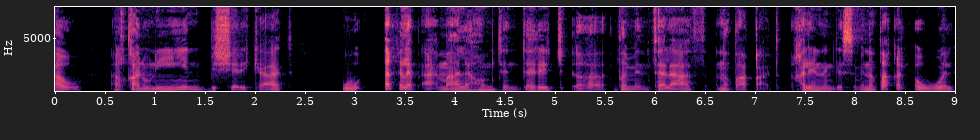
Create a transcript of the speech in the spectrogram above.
أو القانونيين بالشركات وأغلب أعمالهم تندرج آه، ضمن ثلاث نطاقات. خلينا نقسم. النطاق الأول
